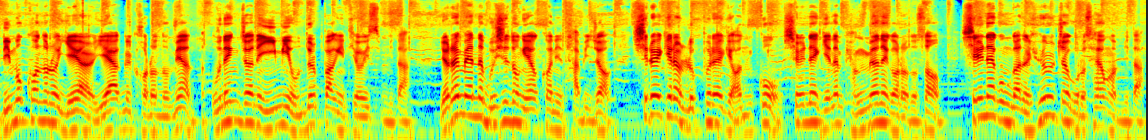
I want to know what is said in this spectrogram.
리모컨으로 예열 예약을 걸어놓으면 운행 전에 이미 온돌방이 되어 있습니다. 여름에는 무시동 에어컨 이 답이죠. 실외기를 루프렉에 얹고 실내기는 벽면에 걸어둬서 실내 공간을 효율적으로 사용합니다.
